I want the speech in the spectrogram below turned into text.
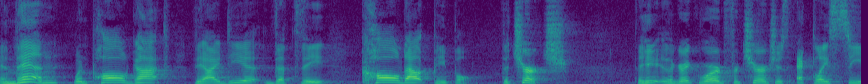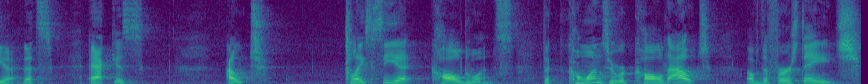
And then, when Paul got the idea that the called out people, the church, the, the Greek word for church is ekklesia. That's Ek is out. Klesia, called ones. The ones who were called out of the first age.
